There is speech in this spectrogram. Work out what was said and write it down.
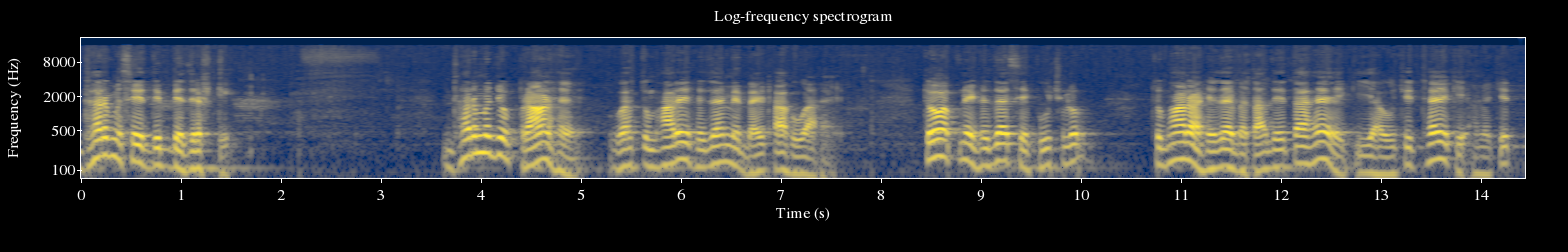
धर्म से दिव्य दृष्टि। धर्म जो प्राण है, वह तुम्हारे हृदय में बैठा हुआ है। तुम अपने हृदय से पूछ लो। तुम्हारा हृदय बता देता है कि यह उचित है कि अनुचित।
